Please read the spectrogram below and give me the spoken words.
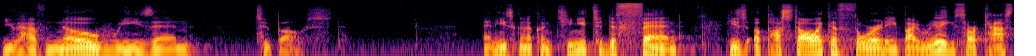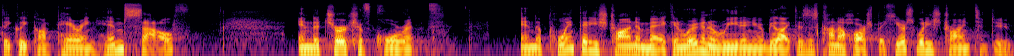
you have no reason to boast. And he's going to continue to defend his apostolic authority by really sarcastically comparing himself in the church of Corinth. And the point that he's trying to make, and we're going to read and you'll be like, this is kind of harsh, but here's what he's trying to do.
